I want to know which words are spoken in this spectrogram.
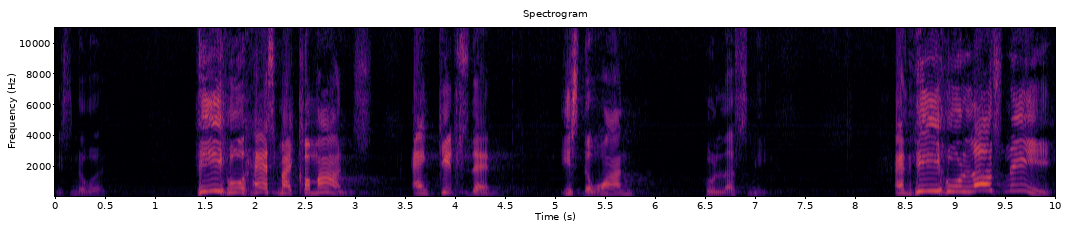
It's in the word. He who has my commands and keeps them is the one who loves me. And he who loves me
